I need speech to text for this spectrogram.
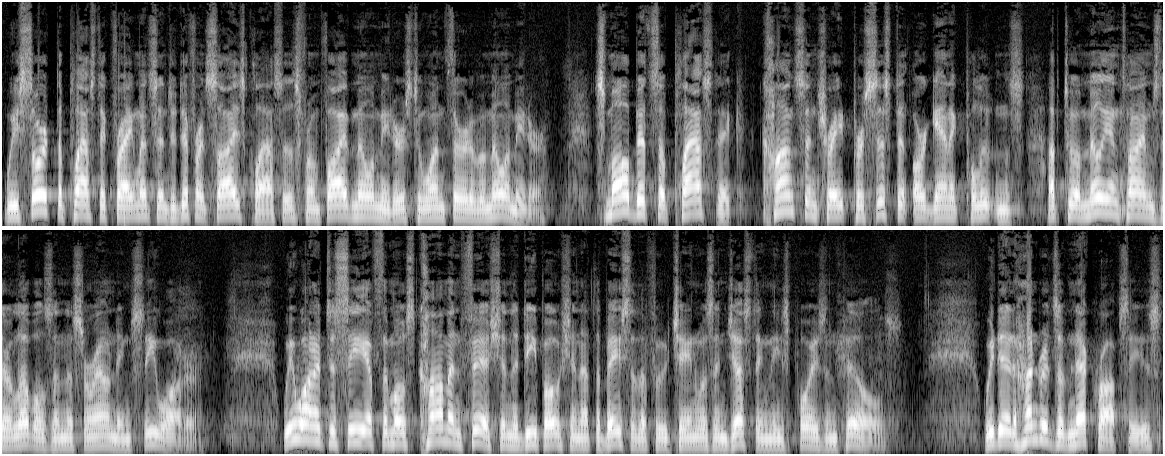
We sort the plastic fragments into different size classes from 5 millimeters to one third of a millimeter. Small bits of plastic concentrate persistent organic pollutants up to a million times their levels in the surrounding seawater. We wanted to see if the most common fish in the deep ocean at the base of the food chain was ingesting these poison pills. We did hundreds of necropsies,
